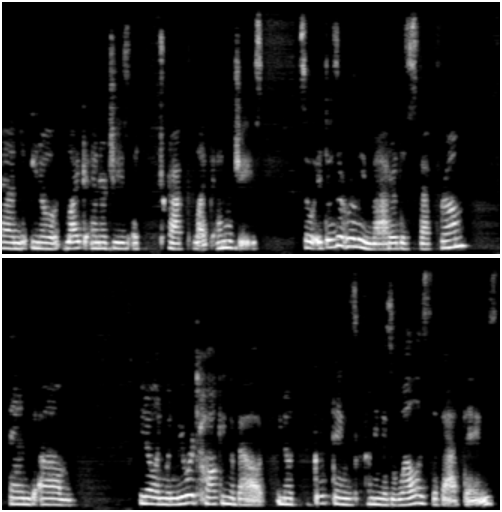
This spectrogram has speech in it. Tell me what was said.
And, you know, like energies attract like energies. So it doesn't really matter the spectrum. And, um, you know, and when we were talking about, you know, good things coming as well as the bad things,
